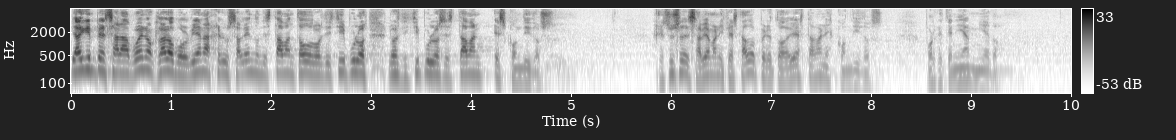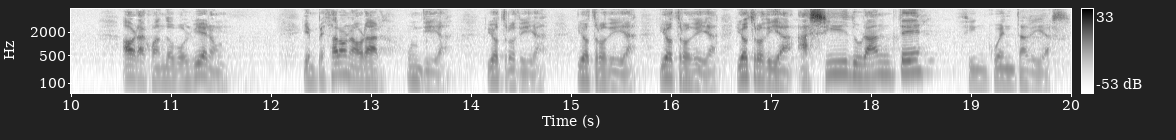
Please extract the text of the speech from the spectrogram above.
Y alguien pensará, bueno, claro, volvían a Jerusalén donde estaban todos los discípulos, los discípulos estaban escondidos. Jesús se les había manifestado, pero todavía estaban escondidos, porque tenían miedo. Ahora, cuando volvieron y empezaron a orar un día y otro día y otro día y otro día y otro día, así durante 50 días.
